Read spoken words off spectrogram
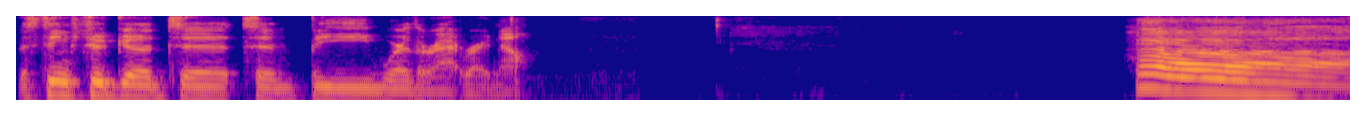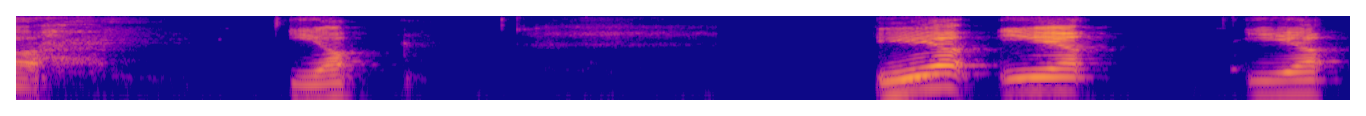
this team's too good to to be where they're at right now. Uh, yep. Yep, yep, yep.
